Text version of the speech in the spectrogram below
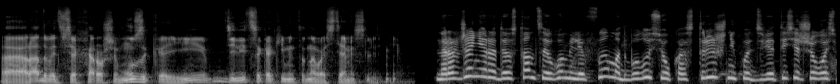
э, радовать всех хорошей музыкой и делиться какими-то новостями с людьми. Нараджэнне радыёстанцыі Гомель ФМ адбылося ў кастрычніку 2008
